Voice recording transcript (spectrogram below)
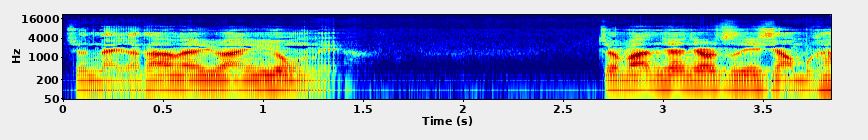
就哪个单位愿意用你？这完全就是自己想不开，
